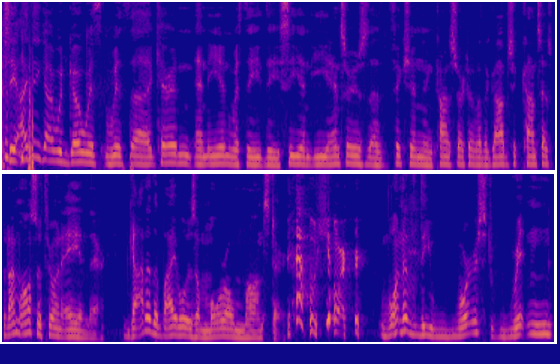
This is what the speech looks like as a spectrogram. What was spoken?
See, I think I would go with, with, uh, Karen and Ian with the, the C and E answers, uh, fiction and construct of other gods concepts, but I'm also throwing A in there. God of the Bible is a moral monster. Oh, sure. One of the worst written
